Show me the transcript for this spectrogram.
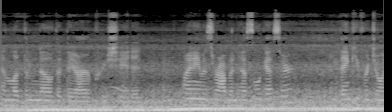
and let them know that they are appreciated. My name is Robin Hesselgesser, and thank you for joining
